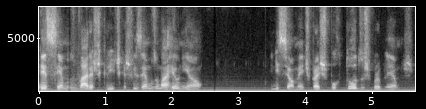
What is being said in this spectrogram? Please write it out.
tecemos várias críticas, fizemos uma reunião inicialmente para expor todos os problemas.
